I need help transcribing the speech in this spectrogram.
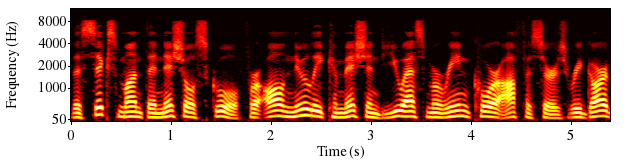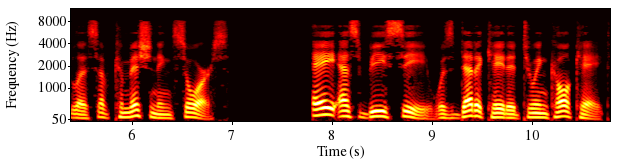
the six-month initial school for all newly commissioned U.S. Marine Corps officers regardless of commissioning source. ASBC was dedicated to inculcate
